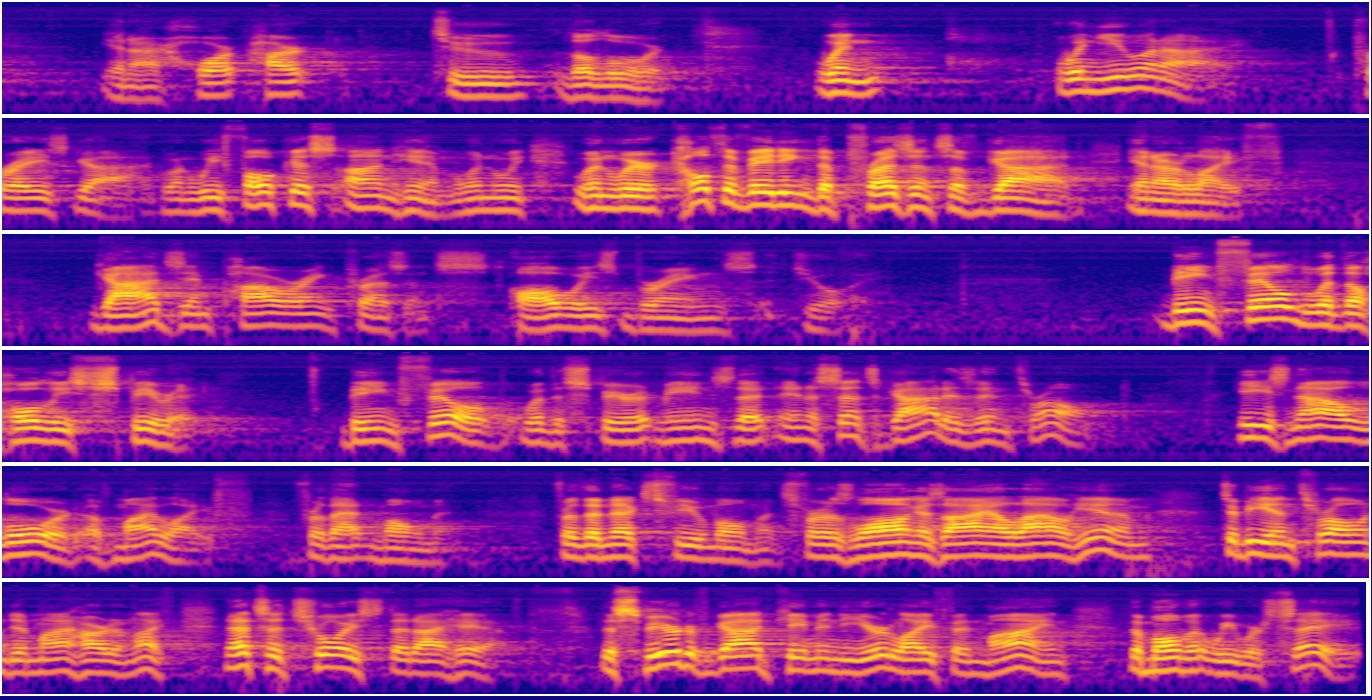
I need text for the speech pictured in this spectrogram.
in our heart to the Lord. When, when you and I praise God, when we focus on Him, when, we, when we're cultivating the presence of God in our life, God's empowering presence always brings joy. Being filled with the Holy Spirit, being filled with the Spirit means that, in a sense, God is enthroned. He's now Lord of my life for that moment, for the next few moments, for as long as I allow Him to be enthroned in my heart and life. That's a choice that I have. The Spirit of God came into your life and mine the moment we were saved,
